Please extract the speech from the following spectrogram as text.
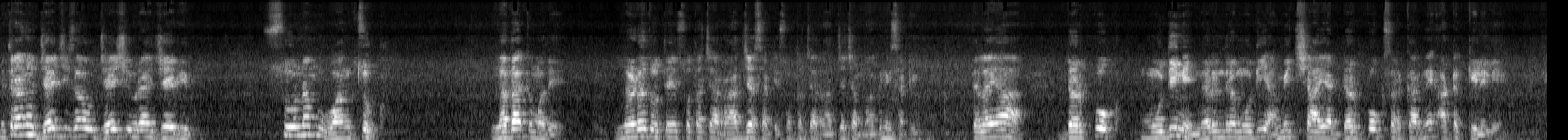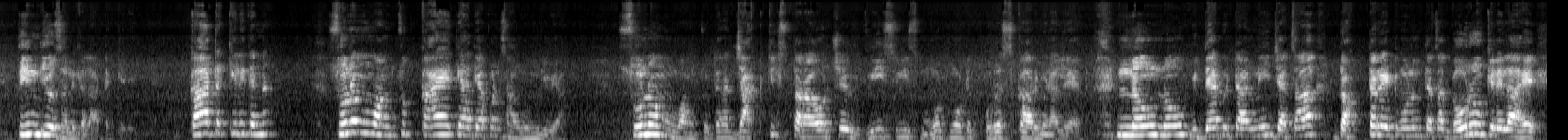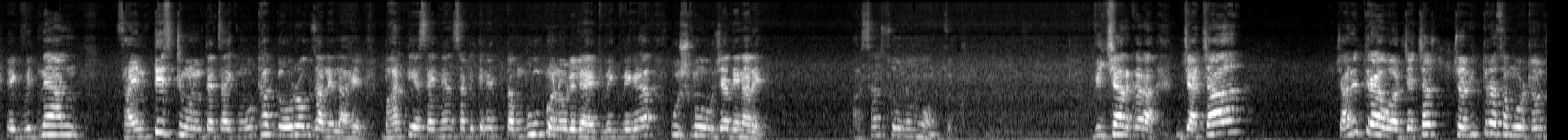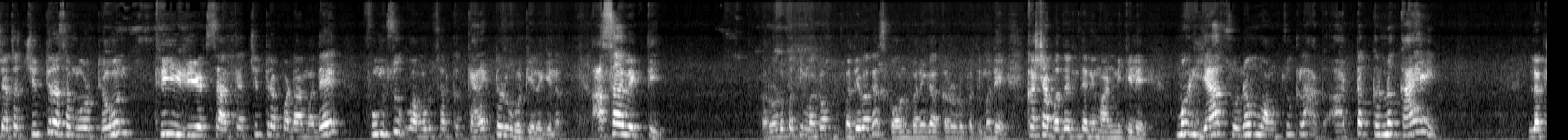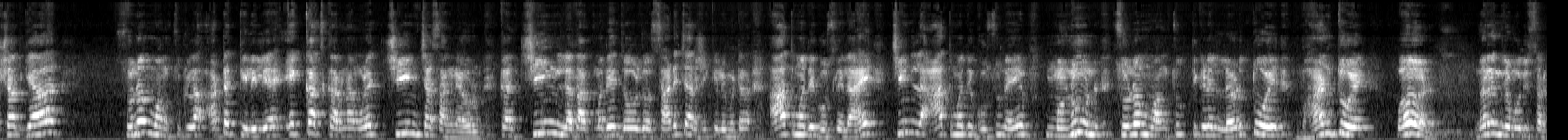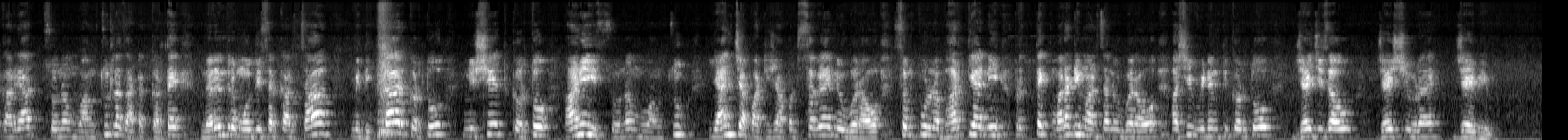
मित्रांनो जय जिजाऊ जय शिवराय जय भीम. सोनम वांगचुक लडाखमध्ये लढत होते स्वतःच्या राज्यासाठी स्वतःच्या राज्याच्या मागणीसाठी. त्याला या डरपोक मोदीने नरेंद्र मोदी अमित शहा या डरपोक सरकारने अटक केलेली आहे. तीन दिवस झाले त्याला अटक केली. का अटक केली त्यांना? सोनम वांगचुक काय आहे ते आधी आपण सांगून घेऊया. सोनम वांगचुक त्यांना जागतिक स्तरावरचे वीस वीस मोठमोठे पुरस्कार मिळाले आहेत. नऊ नऊ विद्यापीठांनी ज्याचा डॉक्टरेट म्हणून त्याचा गौरव केलेला आहे एक विज्ञान सायंटिस्ट म्हणून त्याचा एक मोठा गौरव झालेला आहे. भारतीय सैन्यांसाठी त्याने तंबू बनवलेले आहेत वेगवेगळ्या उष्म ऊर्जा देणारे. असा सोनम वांगचुक विचार करा ज्याच्या चारित्र्यावर ज्याच्या चरित्र समोर ठेवून त्याचं चित्र समोर ठेवून थ्री इडियट सारख्या चित्रपटामध्ये फुंगसुक वांगडू सारखं कॅरेक्टर उभं केलं गेलं. असा व्यक्ती. करोडपती मग मध्ये बघाच कौन बनेगा करोडपतीमध्ये? कशा पद्धतीने त्यांनी मांडणी केली? मग या सोनम वांगचुकला अटक करणं काय लक्षात घ्या सोनम वांगचुकला अटक केलेली आहे एकाच कारणामुळे चीनच्या सांगण्यावरून. कारण चीन लडाखमध्ये जवळजवळ साडेचारशे किलोमीटर आतमध्ये घुसलेला आहे. चीनला आतमध्ये घुसू नये म्हणून सोनम वांगचुक तिकडे लढतोय भांडतोय. पण नरेंद्र मोदी सरकार यात सोनम वांगचुकलाच अटक करते नरेंद्र मोदी सरकारचा मी धिक्कार करतो निषेध करतो आणि सोनम वांगचूक यांच्या पाठीशी आपण सगळ्यांनी उभं राहावं. संपूर्ण भारतीयांनी प्रत्येक मराठी माणसाने उभं राहावं अशी विनंती करतो. जय जिजाऊ जय शिवराय जय भीम.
